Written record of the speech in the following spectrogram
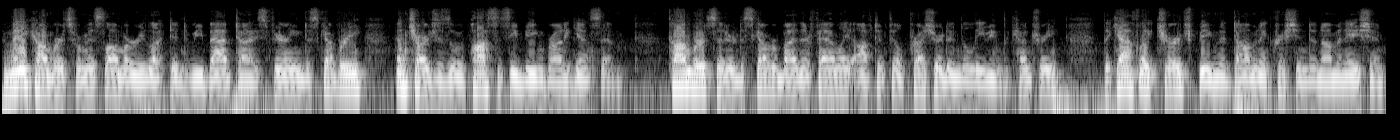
and many converts from Islam are reluctant to be baptized, fearing discovery and charges of apostasy being brought against them. Converts that are discovered by their family often feel pressured into leaving the country. The Catholic Church, being the dominant Christian denomination,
